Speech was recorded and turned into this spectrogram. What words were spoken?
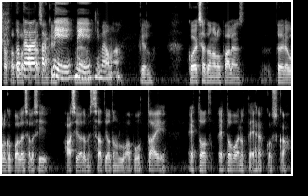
Saattaa tulla toteaa, että niin, ja. niin, nimenomaan. Kyllä. Koetko että on ollut paljon töiden ulkopuolella sellaisia asioita, mistä sä oot joutunut luopumaan tai et, oot, et ole voinut tehdä, koska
